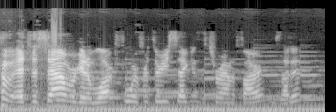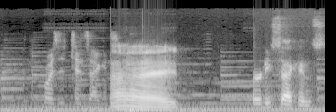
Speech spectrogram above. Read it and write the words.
gonna at the sound we're gonna walk forward for 30 seconds It's around the fire. Is that it? Or is it 10 seconds? Alright. 30 seconds.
